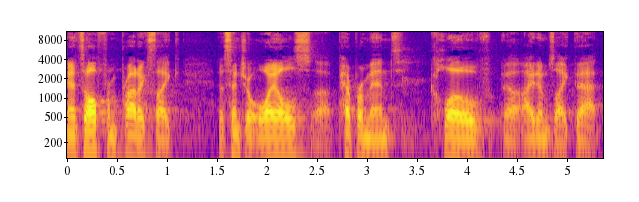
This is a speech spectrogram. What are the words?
And it's all from products like essential oils, uh, peppermint, clove, uh, items like that.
